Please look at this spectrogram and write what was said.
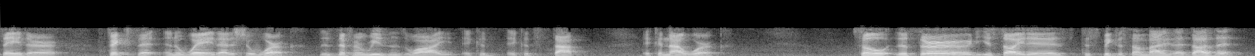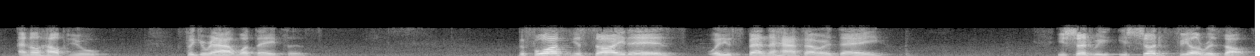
say there, fix it in a way that it should work there's different reasons why it could it could stop, it could not work. So the third side is to speak to somebody that does it, and he'll help you figure out what the eighth is. The fourth side is when you spend a half hour a day, you should re, you should feel results.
